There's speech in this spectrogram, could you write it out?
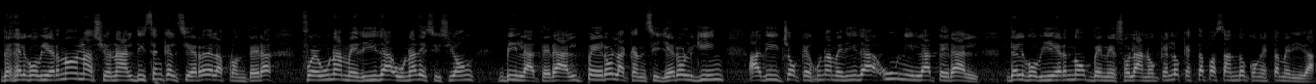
desde el gobierno nacional dicen que el cierre de la frontera fue una medida, una decisión bilateral, pero la canciller Holguín ha dicho que es una medida unilateral del gobierno venezolano. ¿Qué es lo que está pasando con esta medida?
